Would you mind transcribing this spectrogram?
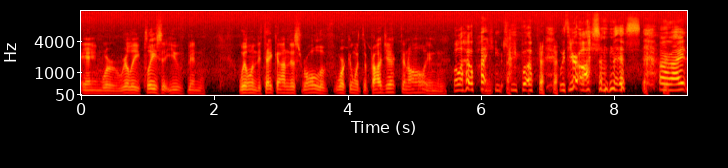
And we're really pleased that you've been willing to take on this role of working with the project and all. And well, I hope I can keep up with your awesomeness. All right.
